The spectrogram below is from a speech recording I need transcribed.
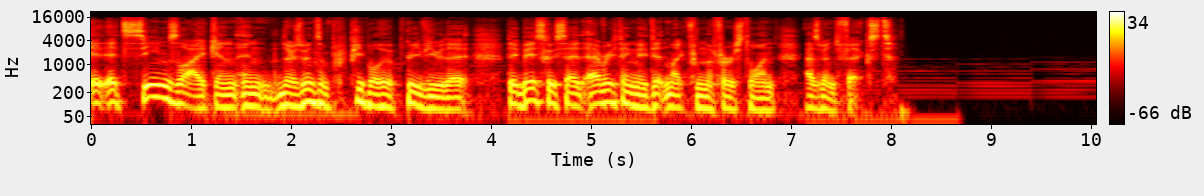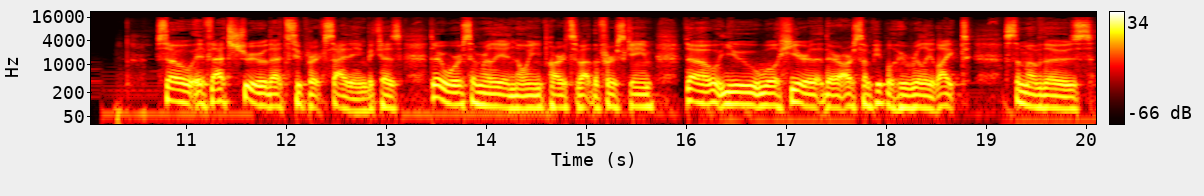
it, it, seems like, and and there's been some people who previewed it. They basically said everything they didn't like from the first one has been fixed. So if that's true, that's super exciting because there were some really annoying parts about the first game. Though you will hear that there are some people who really liked some of those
